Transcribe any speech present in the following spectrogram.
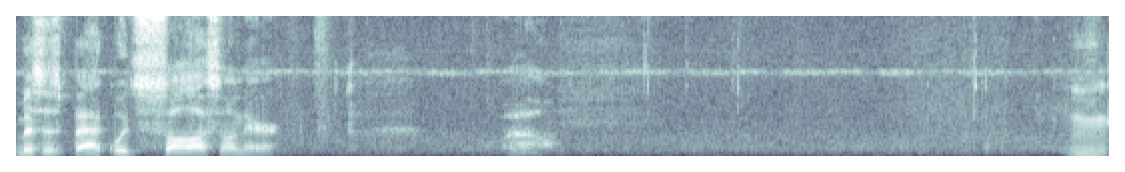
Mrs. Backwoods sauce on there. Wow. Mmm.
